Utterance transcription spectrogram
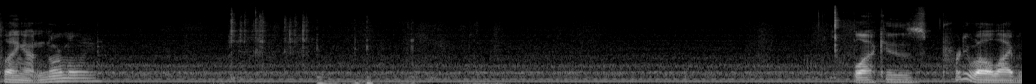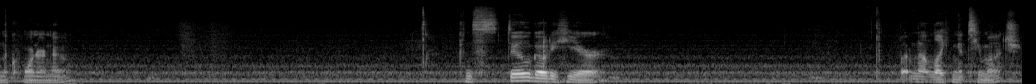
playing out normally. Black is pretty well alive in the corner now. Can still go to here. But I'm not liking it too much.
